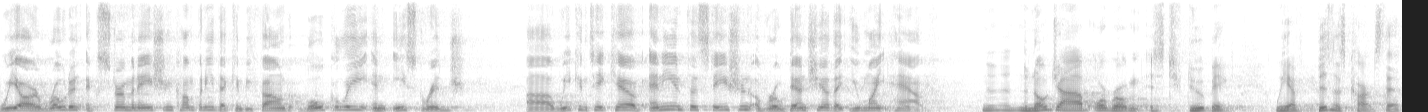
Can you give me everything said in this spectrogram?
We are a rodent extermination company that can be found locally in Eastridge. Uh, we can take care of any infestation of rodentia that you might have. N- n- no job or rodent is too, too big. We have business cards that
